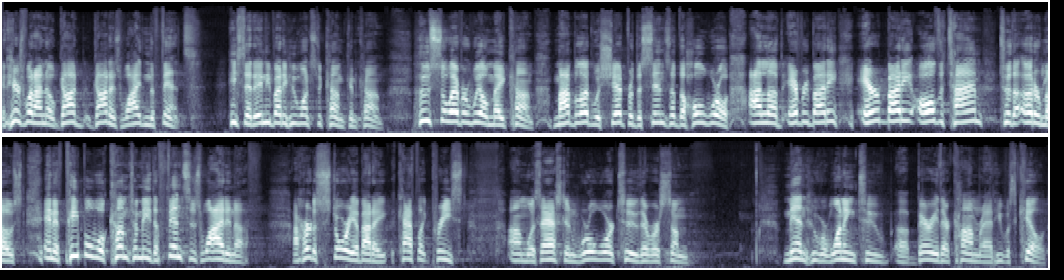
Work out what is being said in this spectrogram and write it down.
And here's what I know God, God has widened the fence. He said, Anybody who wants to come can come. Whosoever will may come. My blood was shed for the sins of the whole world. I love everybody, everybody, all the time to the uttermost. And if people will come to me, the fence is wide enough. I heard a story about a Catholic priest um, was asked in World War II. There were some men who were wanting to uh, bury their comrade. He was killed.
